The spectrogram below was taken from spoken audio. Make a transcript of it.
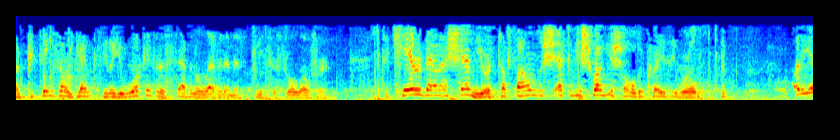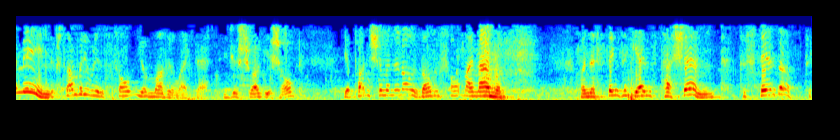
When p- things are against, you know, you walk into the 7-Eleven and there's pizzas all over. To care about Hashem, you're a tafal nushek you shrug your shoulder, crazy world. What do you mean? If somebody would insult your mother like that, you just shrug your shoulder. You punch him in the nose. Don't insult my mama. When there's things against Hashem, to stand up, to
